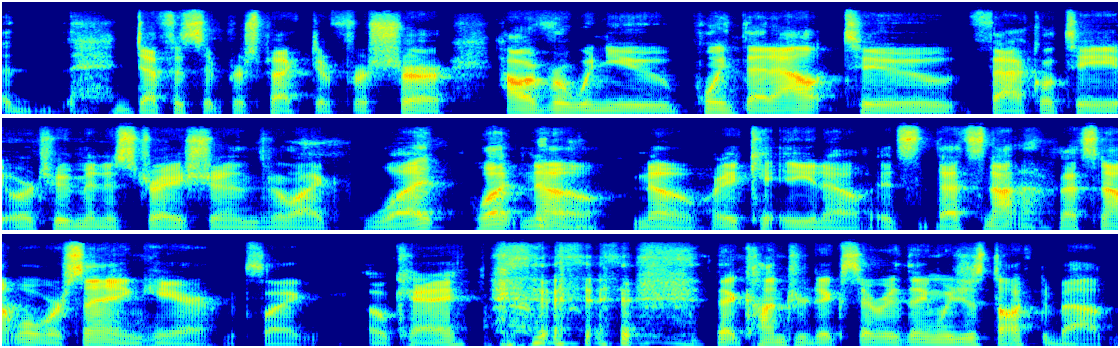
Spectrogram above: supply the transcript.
deficit perspective for sure. However, when you point that out to faculty or to administration, they're like, "What? What? No, no. It can't, you know, it's that's not that's not what we're saying here." It's like, okay, that contradicts everything we just talked about.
